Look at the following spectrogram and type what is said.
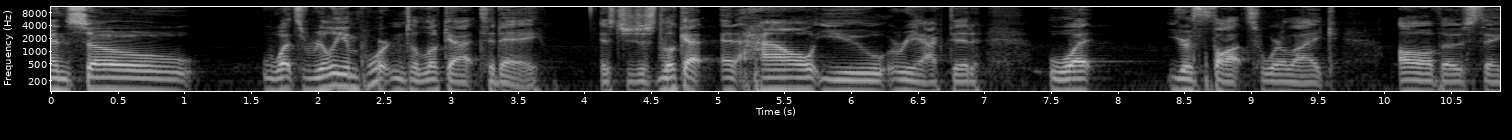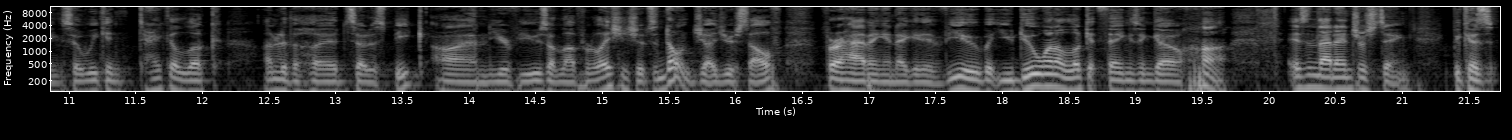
and so, what's really important to look at today is to just look at, at how you reacted, what your thoughts were like, all of those things. So, we can take a look under the hood, so to speak, on your views on love and relationships. And don't judge yourself for having a negative view, but you do want to look at things and go, huh, isn't that interesting? Because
